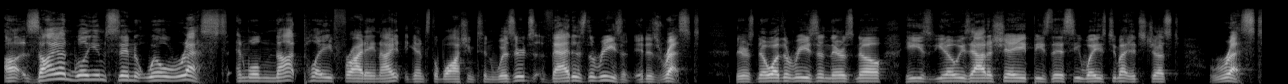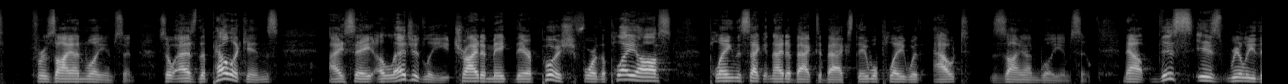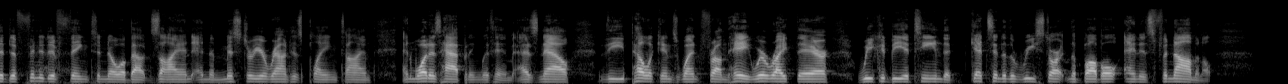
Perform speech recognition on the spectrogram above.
Uh, Zion Williamson will rest and will not play Friday night against the Washington Wizards. That is the reason. It is rest. There's no other reason. There's no he's you know he's out of shape. He's this. He weighs too much. It's just rest for Zion Williamson. So as the Pelicans, I say allegedly try to make their push for the playoffs, playing the second night of back to backs, they will play without Zion Williamson. Now, this is really the definitive thing to know about Zion and the mystery around his playing time and what is happening with him. As now the Pelicans went from, hey, we're right there. We could be a team that gets into the restart in the bubble and is phenomenal.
